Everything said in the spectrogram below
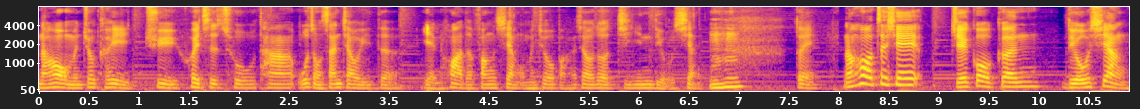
然后我们就可以去绘制出它五种三角鱼的演化的方向，我们就把它叫做基因流向。嗯哼，对，然后这些结构跟流向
